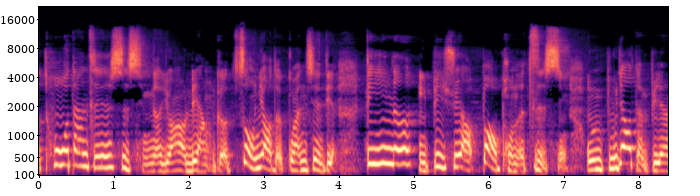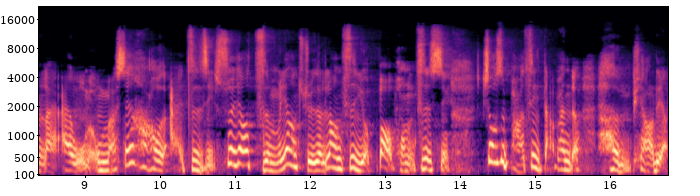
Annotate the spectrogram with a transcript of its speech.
脱单这件事情呢，有两个重要的关键点。第一呢，你必须要爆棚的自信。我们不要等别人来爱我们，我们要先好好的爱自己。所以要怎么样觉得让自己有爆棚的自信？就是把自己打扮的很漂亮，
